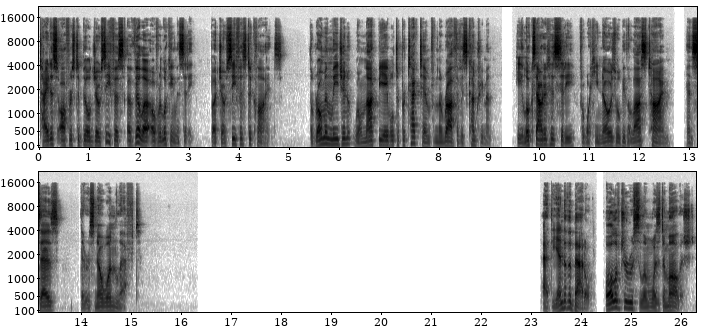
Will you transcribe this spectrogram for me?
Titus offers to build Josephus a villa overlooking the city, but Josephus declines. The Roman legion will not be able to protect him from the wrath of his countrymen. He looks out at his city for what he knows will be the last time and says, There is no one left. At the end of the battle, all of Jerusalem was demolished,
